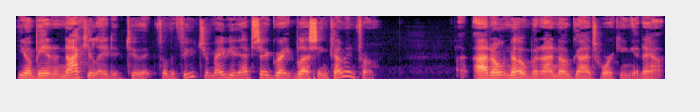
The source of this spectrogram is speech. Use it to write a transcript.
you know, being inoculated to it for the future. Maybe that's their great blessing coming from. I don't know, but I know God's working it out.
